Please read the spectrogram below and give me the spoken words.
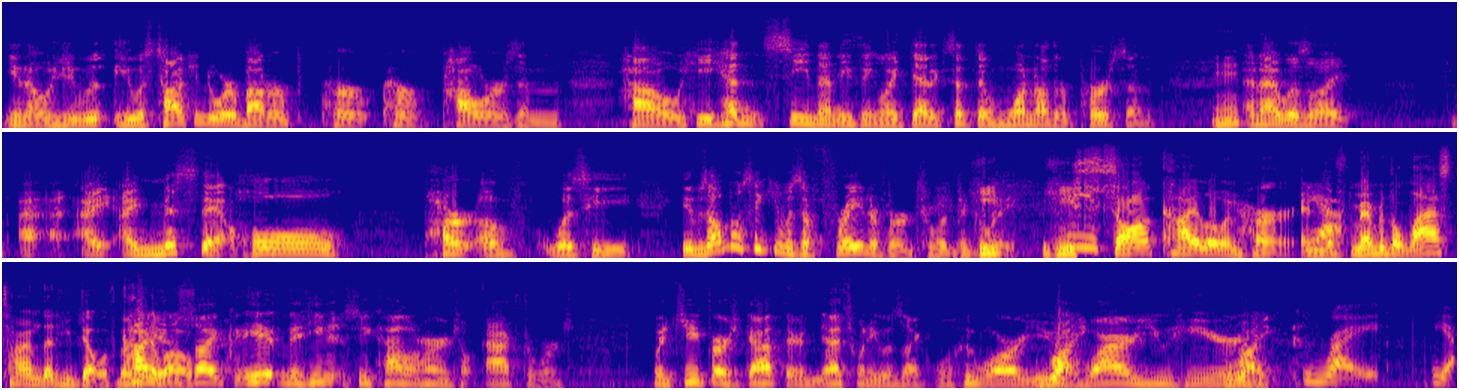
you know, he was he was talking to her about her her her powers and how he hadn't seen anything like that except in one other person, Mm-hmm. and I was like, I, I I missed that whole part of was he. It was almost like he was afraid of her to a degree. He he saw Kylo and her, and Yeah. the, remember the last time that he dealt with But he didn't, Kylo. like, he, didn't, he didn't see Kylo and her until afterwards. When she first got there, and that's when he was like, "Well, who are you? Right. Why are you here?" right. right. Yeah.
